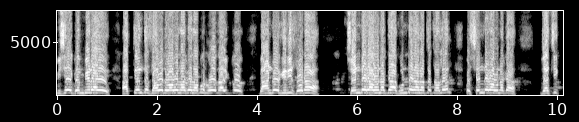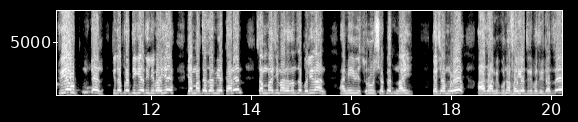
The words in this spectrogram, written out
विषय गंभीर आहे. अत्यंत सावध व्हावं लागेल. आपण रोज ऐकतो गांडोगिरी सोडा. शेंड राहू नका गुंड झाला तर चालेल पण शेंड राहू नका. ज्याची क्रिया उमटेल तिथं प्रतिक्रिया दिली पाहिजे. या मताचा मी एक कारण संभाजी महाराजांचं बलिदान आम्ही विसरू शकत नाही. त्याच्यामुळे आज आम्ही पुन्हा सह्याद्री प्रतिष्ठानचं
